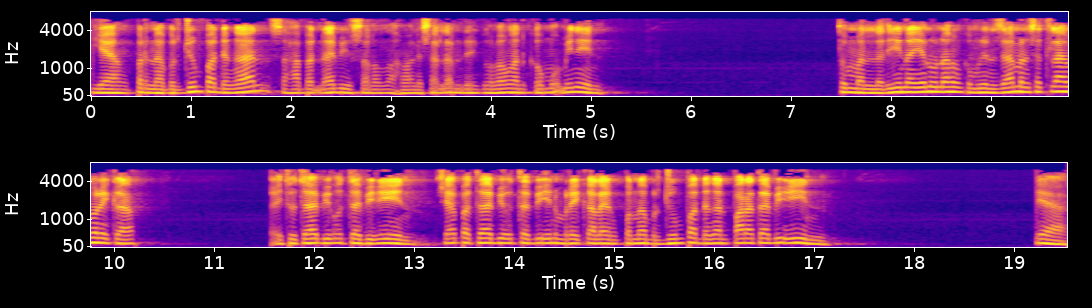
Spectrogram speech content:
yang pernah berjumpa dengan sahabat Nabi wasallam dari golongan kaum mukminin. Kemudian zaman setelah mereka yaitu tabi'ut tabi'in. Siapa tabi'ut tabi'in? Mereka lah yang pernah berjumpa dengan para tabi'in. Ya.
